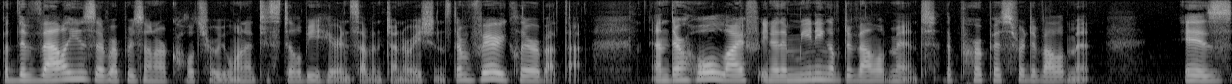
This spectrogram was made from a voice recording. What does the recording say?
but the values that represent our culture, we want it to still be here in seventh generations. They're very clear about that and their whole life, you know, the meaning of development, the purpose for development is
